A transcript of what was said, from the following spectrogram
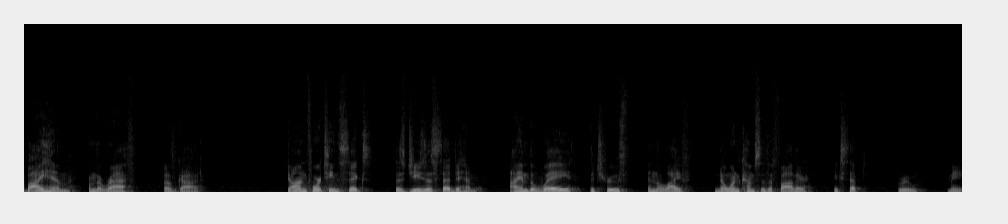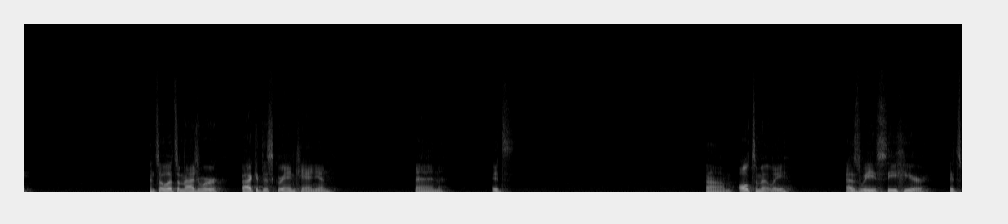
by him from the wrath of God? John 14, 6 says, Jesus said to him, I am the way, the truth, and the life. No one comes to the Father except through me. And so let's imagine we're back at this Grand Canyon, and it's um, ultimately, as we see here, it's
